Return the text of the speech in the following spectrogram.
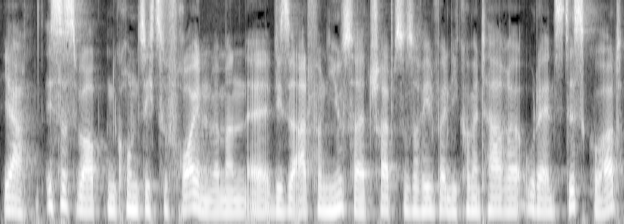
ja, ist es überhaupt ein Grund, sich zu freuen, wenn man äh, diese Art von News hat? Schreibt es uns auf jeden Fall in die Kommentare oder ins Discord.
